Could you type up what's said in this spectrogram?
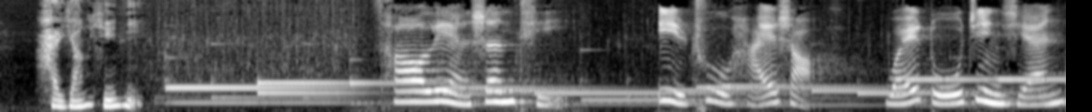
“海洋与你”。操练身体，益处还少，唯独敬贤，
